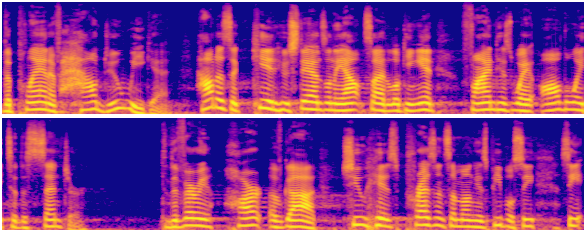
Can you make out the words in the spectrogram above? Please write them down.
the plan of how do we get? How does a kid who stands on the outside looking in find his way all the way to the center, to the very heart of God, to his presence among his people? See, see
